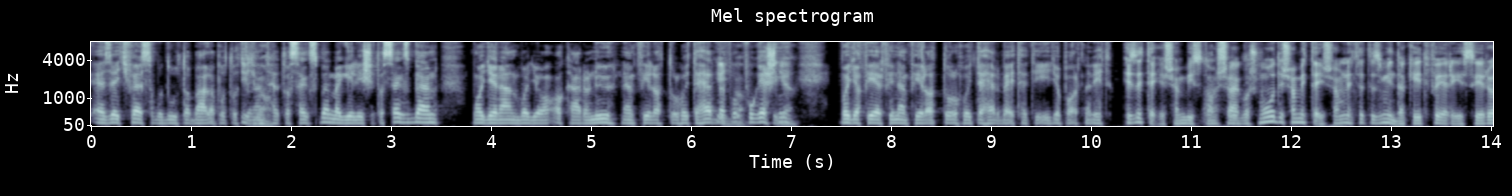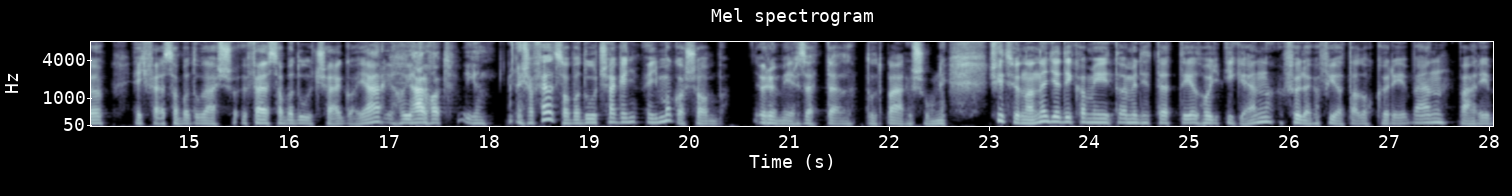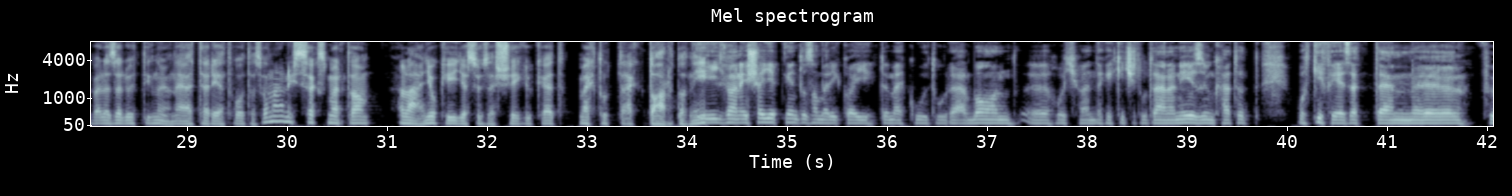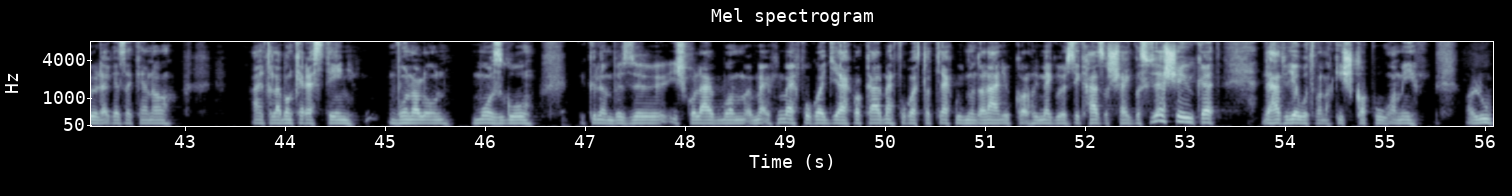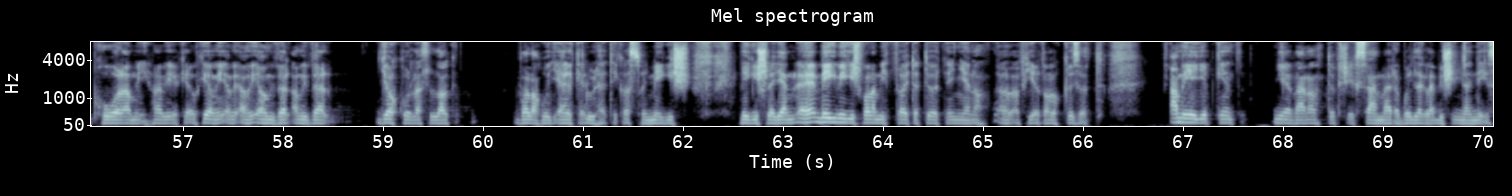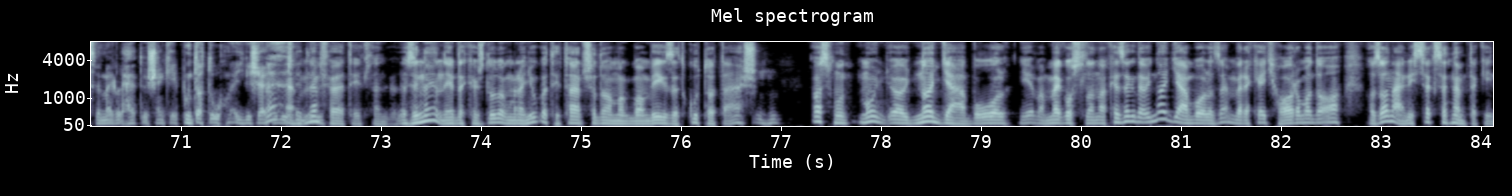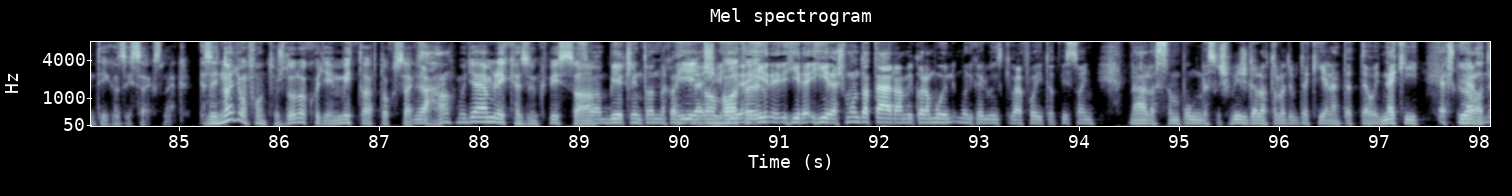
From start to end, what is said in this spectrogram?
ez egy felszabadultabb állapotot Így jelenthet van. a szexben, megélését a szexben, magyarán vagy a, akár a nő nem fél attól, hogy teherbe fog, fog esni, Igen. vagy a férfi nem fél attól, hogy teherbejtheti így a partnerét. Ez egy teljesen biztonságos Abszolút. mód, és amit te is említett, ez mind a két fél részéről egy felszabadulás, felszabadultsággal jár. Hogy járhat, igen. És a felszabadultság egy, egy magasabb örömérzettel tud párosulni. És itt jön a negyedik, amit említettél, hogy igen, főleg a fiatalok körében pár évvel ezelőttig nagyon elterjedt volt az anális szex, mert a a lányok így a szüzességüket meg tudták tartani. Így van, és egyébként az amerikai tömegkultúrában, hogyha ennek egy kicsit utána nézünk, hát ott, ott kifejezetten, főleg ezeken a általában keresztény vonalon mozgó különböző iskolákban megfogadják, akár megfogadtatják úgymond a lányukkal, hogy megőrzik házasságba szüzességüket, de hát ugye ott van a kiskapu, ami a loophole, ami, ami, ami, ami, amivel, amivel gyakorlatilag valahogy elkerülhetik azt, hogy mégis, mégis legyen, még, mégis valami fajta történjen a, a fiatalok között. Ami egyébként nyilván a többség számára, vagy legalábbis innen nézve meglehetősen képmutató egy viselkedés. Nem, nem feltétlenül. Ez egy nagyon érdekes dolog, mert a nyugati társadalmakban végzett kutatás uh-huh azt mondja, hogy nagyjából, nyilván megoszlanak ezek, de hogy nagyjából az emberek egy harmada az anális szexet nem tekinti igazi szexnek. Ez egy nagyon fontos dolog, hogy én mit tartok szexnek. Aha. Ugye emlékezünk vissza. Szóval Bill Clintonnak a híres, van, híre, híre, híre, híres mondatára, amikor a Monika Lewinsky-vel folytatott viszony, nála azt hiszem kongresszus vizsgálat alatt de kijelentette, hogy neki eskü alatt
